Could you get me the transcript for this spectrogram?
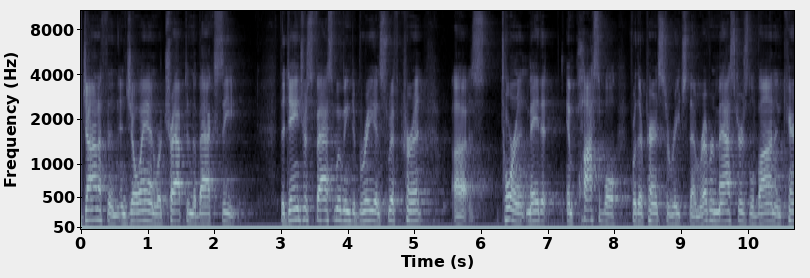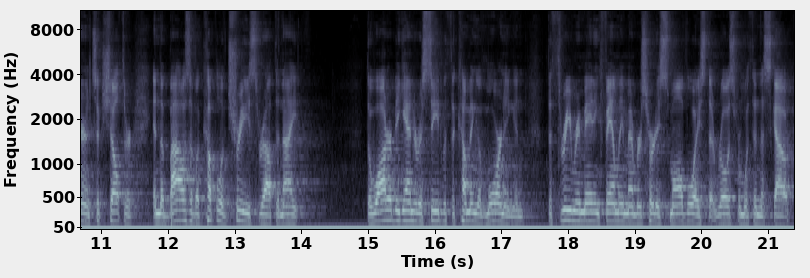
Jonathan, and Joanne were trapped in the back seat. The dangerous, fast moving debris and swift current uh, torrent made it impossible for their parents to reach them. Reverend Masters, Levon, and Karen took shelter in the boughs of a couple of trees throughout the night. The water began to recede with the coming of morning, and the three remaining family members heard a small voice that rose from within the scout.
